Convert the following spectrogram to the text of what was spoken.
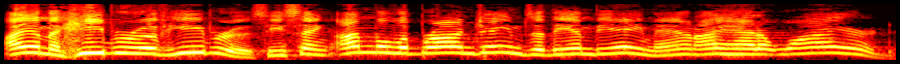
I am a Hebrew of Hebrews. He's saying, I'm the LeBron James of the NBA, man. I had it wired.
